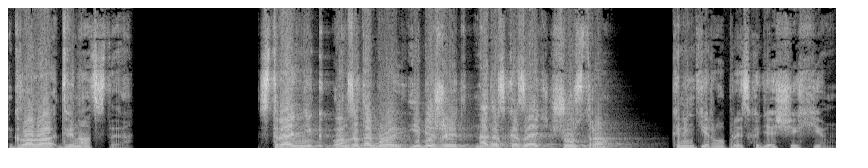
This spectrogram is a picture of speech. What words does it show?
Глава 12 «Странник, он за тобой и бежит, надо сказать, шустро», комментировал происходящее Хим.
